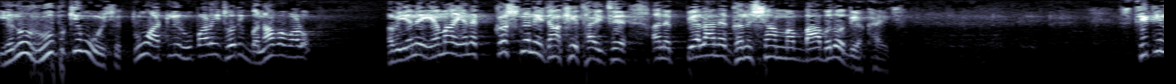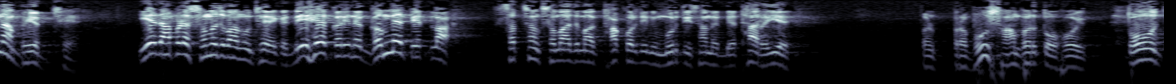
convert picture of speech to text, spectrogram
એનું રૂપ કેવું હશે તું આટલી રૂપાળી છો બનાવવા વાળો? હવે એને એમાં એને કૃષ્ણની ઝાંખી થાય છે અને પેલાને ઘનશ્યામમાં બાબલો દેખાય છે. સ્થિતિના ભેદ છે. એ જ આપણે સમજવાનું છે કે દેહે કરીને ગમે તેટલા સત્સંગ સમાજમાં ઠાકોરજીની મૂર્તિ સામે બેઠા રહીએ, પણ પ્રભુ સાંભળતો હોય તો જ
